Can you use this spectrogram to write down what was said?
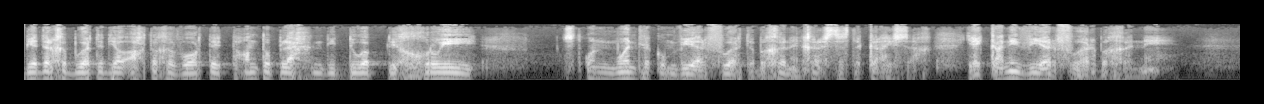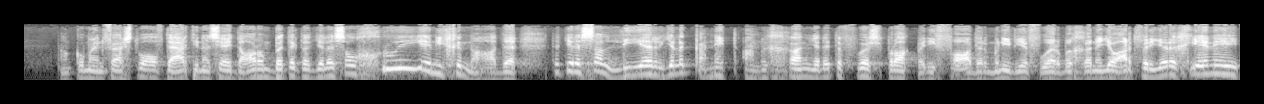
wedergeboorte deelagtig geword het, handoplegging, die doop, die groei, is dit onmoontlik om weer voor te begin en Christus te kruisig. Jy kan nie weer voor begin nie. Dan kom hy in vers 12, 13 en sê hy daarom bid ek dat julle sal groei in die genade, dat julle sal leer, julle kan net aangaan, julle het 'n voorspraak by die Vader, moenie weer voor begin en jou hart vir die Here gee nie.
